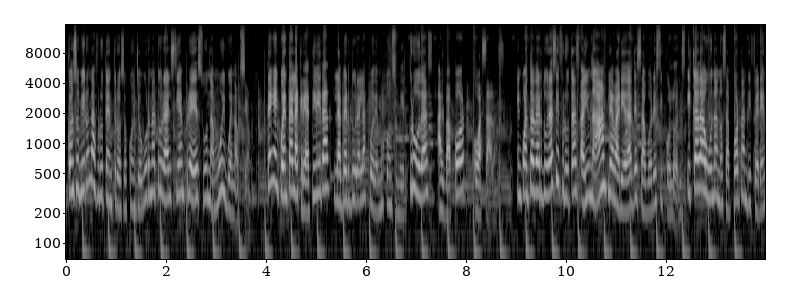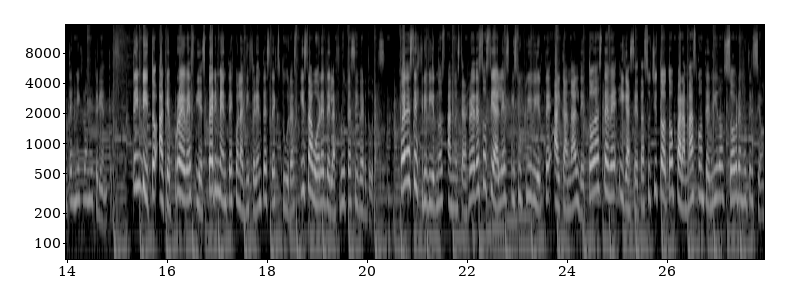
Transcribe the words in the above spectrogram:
Consumir una fruta en trozos con yogur natural siempre es una muy buena opción. Ten en cuenta la creatividad, las verduras las podemos consumir crudas, al vapor o asadas. En cuanto a verduras y frutas, hay una amplia variedad de sabores y colores y cada una nos aportan diferentes micronutrientes. Te invito a que pruebes y experimentes con las diferentes texturas y sabores de las frutas y verduras. Puedes escribirnos a nuestras redes sociales y suscribirte al canal de Todas TV y Gaceta Suchitoto para más contenido sobre nutrición.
